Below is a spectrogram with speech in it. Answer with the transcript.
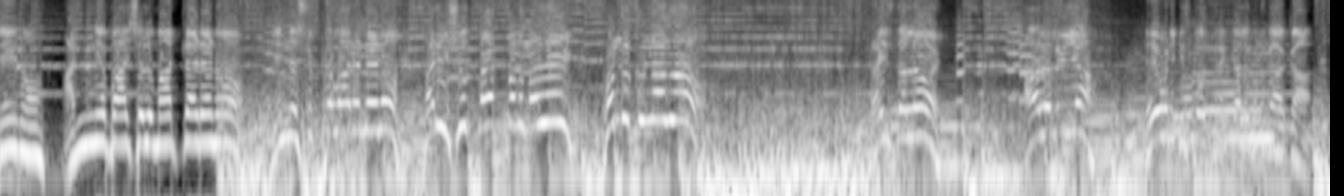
నేను అన్య భాషలు మాట్లాడాను. నిన్న శుక్రవారం నేను పరిశుద్ధాత్మను మళ్ళీ పొందుకున్నాను. ప్రైజ్ ద లార్డ్ హల్లెలూయా స్తోత్రం కలుగును గాక.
